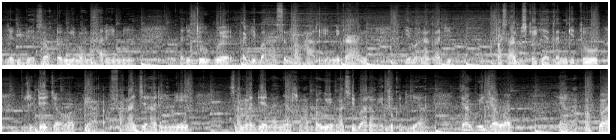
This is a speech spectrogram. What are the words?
terjadi besok dan gimana hari ini. Tadi tuh gue lagi bahas tentang hari ini kan. Gimana tadi pas abis kegiatan gitu. Terus dia jawab ya fun aja hari ini. Sama dia nanya kenapa gue ngasih barang itu ke dia? Ya gue jawab ya nggak apa-apa.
